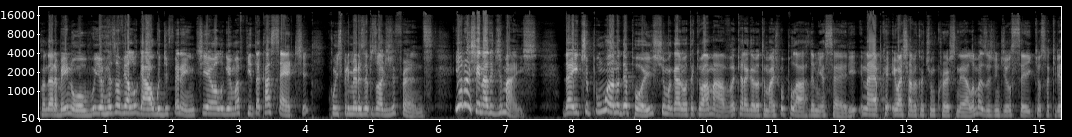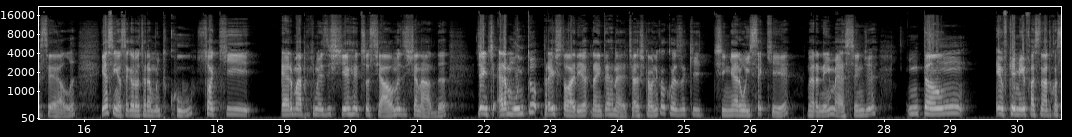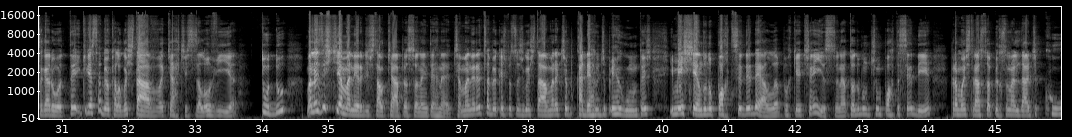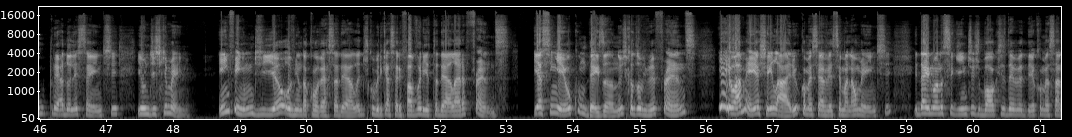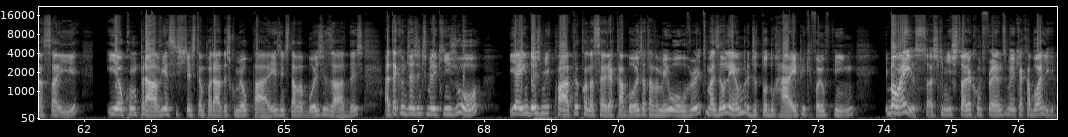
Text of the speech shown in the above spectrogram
quando eu era bem novo, e eu resolvi alugar algo diferente, e eu aluguei uma fita cassete com os primeiros episódios de Friends. E eu não achei nada demais. Daí, tipo, um ano depois, tinha uma garota que eu amava, que era a garota mais popular da minha série. E na época eu achava que eu tinha um crush nela, mas hoje em dia eu sei que eu só queria ser ela. E assim, essa garota era muito cool, só que era uma época que não existia rede social, não existia nada. Gente, era muito pré-história na internet. Acho que a única coisa que tinha era o ICQ, não era nem Messenger. Então, eu fiquei meio fascinado com essa garota e queria saber o que ela gostava, que artistas ela ouvia tudo, mas não existia maneira de stalkear a pessoa na internet. A maneira de saber o que as pessoas gostavam era tipo caderno de perguntas e mexendo no porta-CD dela, porque tinha isso, né? Todo mundo tinha um porta-CD para mostrar sua personalidade cool pré-adolescente e um Discman. Enfim, um dia, ouvindo a conversa dela, descobri que a série favorita dela era Friends. E assim eu, com 10 anos, resolvi ver Friends. E aí eu amei, achei hilário, comecei a ver semanalmente. E daí no ano seguinte os boxes de DVD começaram a sair. E eu comprava e assistia as temporadas com meu pai, a gente dava boas risadas. Até que um dia a gente meio que enjoou. E aí em 2004, quando a série acabou, eu já tava meio over it, mas eu lembro de todo o hype que foi o fim. E bom, é isso. Acho que minha história com Friends meio que acabou ali.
